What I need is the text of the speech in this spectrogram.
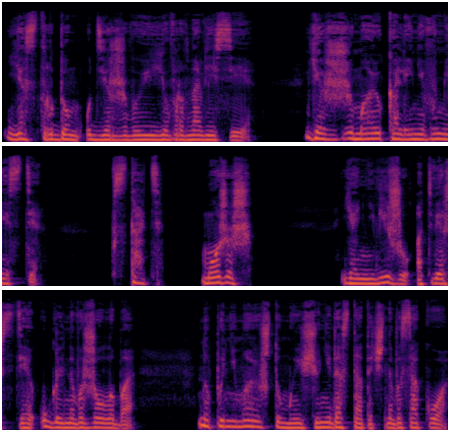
я с трудом удерживаю ее в равновесии. Я сжимаю колени вместе. «Встать! Можешь?» Я не вижу отверстия угольного желоба, но понимаю, что мы еще недостаточно высоко.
